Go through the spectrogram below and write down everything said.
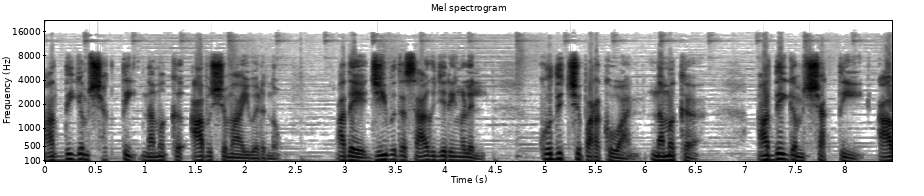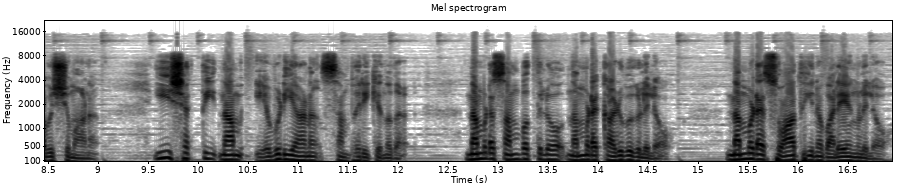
അധികം ശക്തി നമുക്ക് ആവശ്യമായി വരുന്നു. അതേ ജീവിത സാഹചര്യങ്ങളിൽ കുതിച്ചു പറക്കുവാൻ നമുക്ക് അധികം ശക്തി ആവശ്യമാണ്. ഈ ശക്തി നാം എവിടെയാണ് സംഭരിക്കുന്നത്? നമ്മുടെ സമ്പത്തിലോ നമ്മുടെ കഴിവുകളിലോ നമ്മുടെ സ്വാധീന വലയങ്ങളിലോ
